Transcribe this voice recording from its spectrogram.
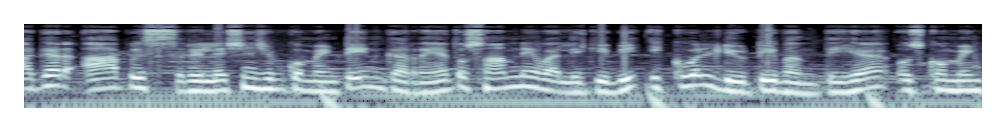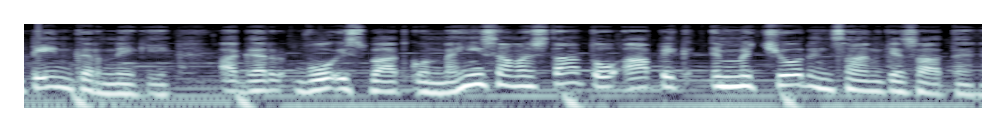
अगर आप इस रिलेशनशिप को मेंटेन कर रहे हैं तो सामने वाले की भी इक्वल ड्यूटी बनती है उसको मेंटेन करने की। अगर वो इस बात को नहीं समझता तो आप एक इमेच्योर इंसान के साथ हैं।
